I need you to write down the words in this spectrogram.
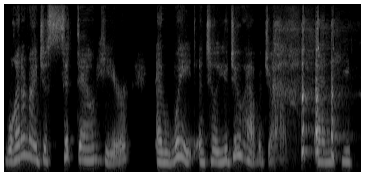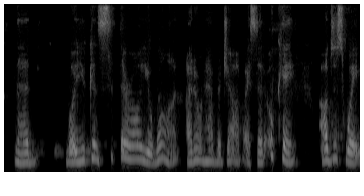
why don't I just sit down here and wait until you do have a job? and he said, Well, you can sit there all you want. I don't have a job. I said, Okay, I'll just wait.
